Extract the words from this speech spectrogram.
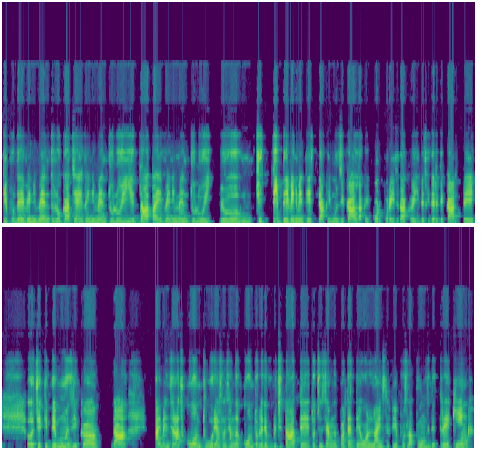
tipul de eveniment, locația evenimentului, data evenimentului, um, ce tip de eveniment este, dacă e muzical, dacă e corporate, dacă e deschidere de carte, uh, ce tip de muzică, da? Ai menționat conturi, asta înseamnă conturile de publicitate, tot ce înseamnă partea de online să fie pus la punct, de tracking și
